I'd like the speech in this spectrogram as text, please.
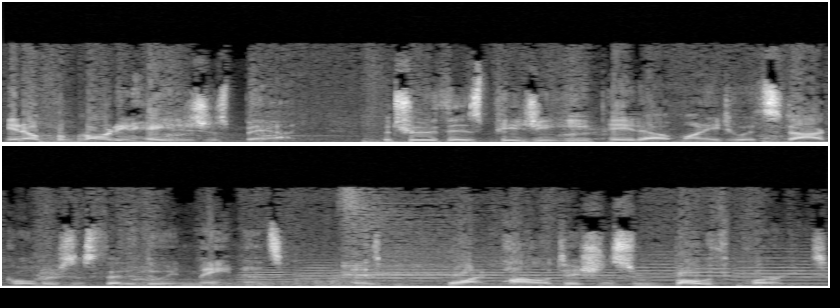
You know, promoting hate is just bad. The truth is, PGE paid out money to its stockholders instead of doing maintenance and has bought politicians from both parties.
